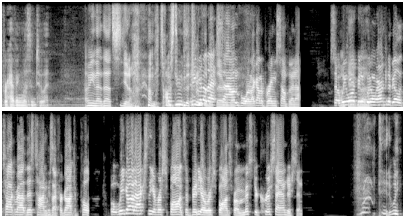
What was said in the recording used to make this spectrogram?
for having listened to it. I mean that that's you know i'm Oh, twisting dude, the speaking truth of that there but- soundboard, I gotta bring something up. So we Okay, weren't go gonna, we aren't going to be able to talk about it this time because I forgot to pull. But we got actually a response, a video response from Mr. Chris Anderson. did we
